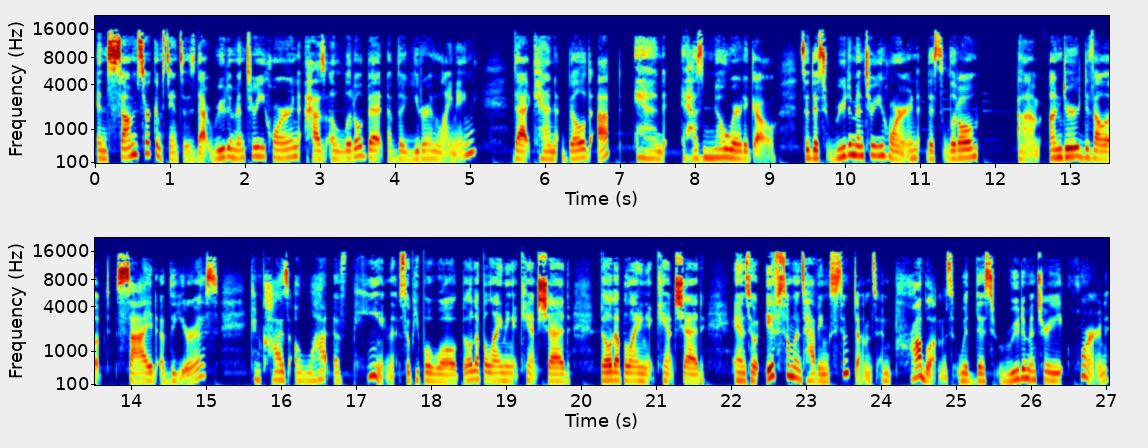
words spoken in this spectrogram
In some circumstances, that rudimentary horn has a little bit of the uterine lining that can build up and it has nowhere to go. So, this rudimentary horn, this little um, underdeveloped side of the uterus, can cause a lot of pain. So people will build up a lining it can't shed, build up a lining it can't shed. And so if someone's having symptoms and problems with this rudimentary horn,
